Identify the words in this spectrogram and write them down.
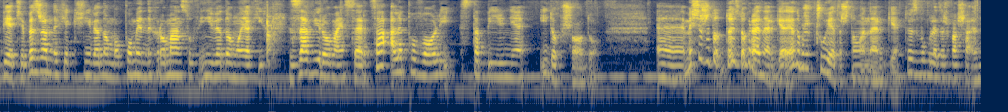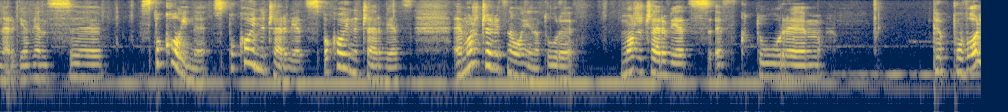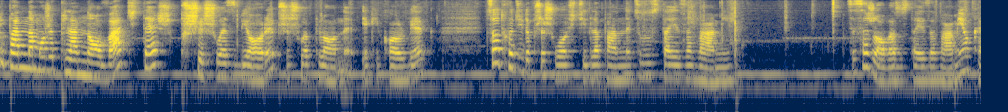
wiecie, bez żadnych jakichś nie wiadomo płomiennych romansów i nie wiadomo jakich zawirowań serca, ale powoli, stabilnie i do przodu. E, Myślę, że to, to jest dobra energia. Ja dobrze czuję też tą energię. To jest w ogóle też Wasza energia, więc e, spokojny, spokojny czerwiec, spokojny czerwiec. E, Może czerwiec na łonie natury, może czerwiec, e, w którym powoli Panna może planować też przyszłe zbiory, przyszłe plony, jakiekolwiek. Co odchodzi do przeszłości dla Panny, co zostaje za Wami? Cesarzowa zostaje za Wami, ok.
